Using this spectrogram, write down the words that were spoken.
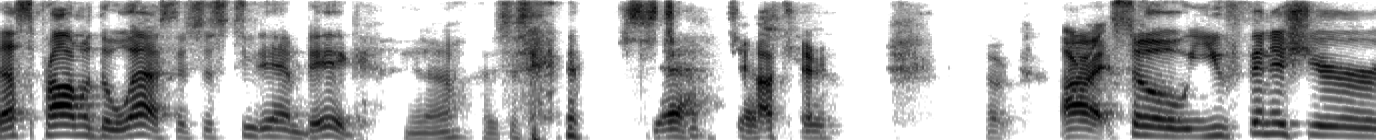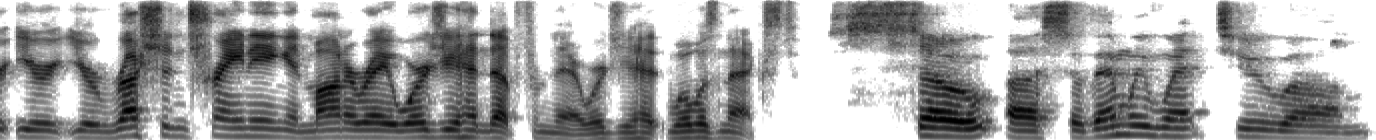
that's the problem with the West. It's just too damn big. You know, it's just, it's just yeah, out there. All right. So you finish your your your Russian training in Monterey. Where'd you end up from there? Where'd you head? What was next? So uh, so then we went to um,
